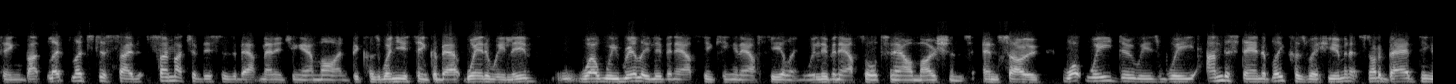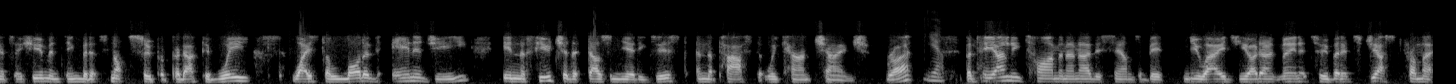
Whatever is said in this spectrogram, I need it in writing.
thing, but let, let's just say that so much of this is about managing our mind because when you think about where do we live, well, we really live in our thinking and our feeling. We live in our thoughts and our emotions. And so what we do is we understandably, because we're human, it's not a bad thing, it's a human thing, but it's not super productive. We waste a lot of energy in the future that doesn't yet exist and the past that we can't change, right? Yeah. But the only time, and I know this sounds a bit new agey, I don't mean it to, but it's just from a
